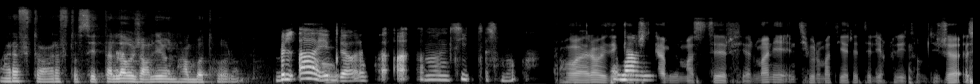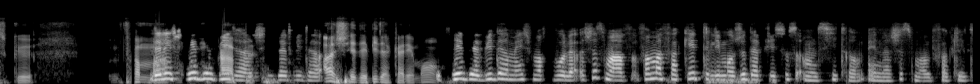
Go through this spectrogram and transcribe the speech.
عرفته عرفته. السيت تلوج عليه ونهبطه له بالا يبدا اما نسيت اسمه. هو راهو إذا نعم. كان تعمل ماستر في ألمانيا انت والماتيريات اللي قريتهم ديجا أسكو لا فما لا شهادة بيدها شهادة بيدها آه شهادة بيدها كاريمون. شهادة بيدها ماهيش مقبولة. شو اسمها؟ فما فاكيت اللي موجودة في سوس نسيتهم. أنا شو اسمها الفاكيت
